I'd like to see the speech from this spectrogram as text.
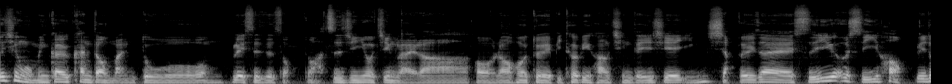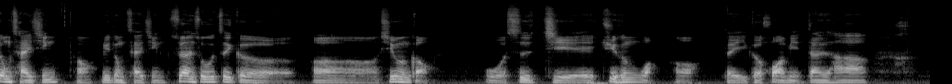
最近我们应该会看到蛮多类似这种，哇，资金又进来啦，哦，然后对比特币行情的一些影响。所以在十一月二十一号，律动财经，哦，律动财经，虽然说这个呃新闻稿我是截聚亨网哦的一个画面，但是它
